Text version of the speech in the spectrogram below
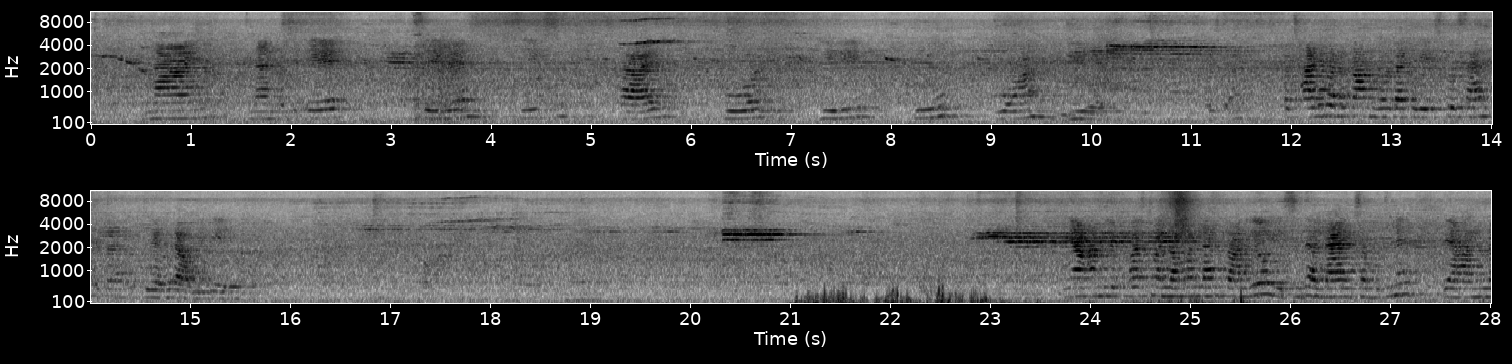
नाइन नाइन पछि eight seven six five four three two one zero पछाडिबाट काम गर्दाखेरि यसको साइन यता हेरेर आउने हेऱ्यो यहाँ हामीले फर्स्टमा नम्बर लाइन तान्यो यो सिधा लाइन छ बुझ्ने त्यहाँ हामी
